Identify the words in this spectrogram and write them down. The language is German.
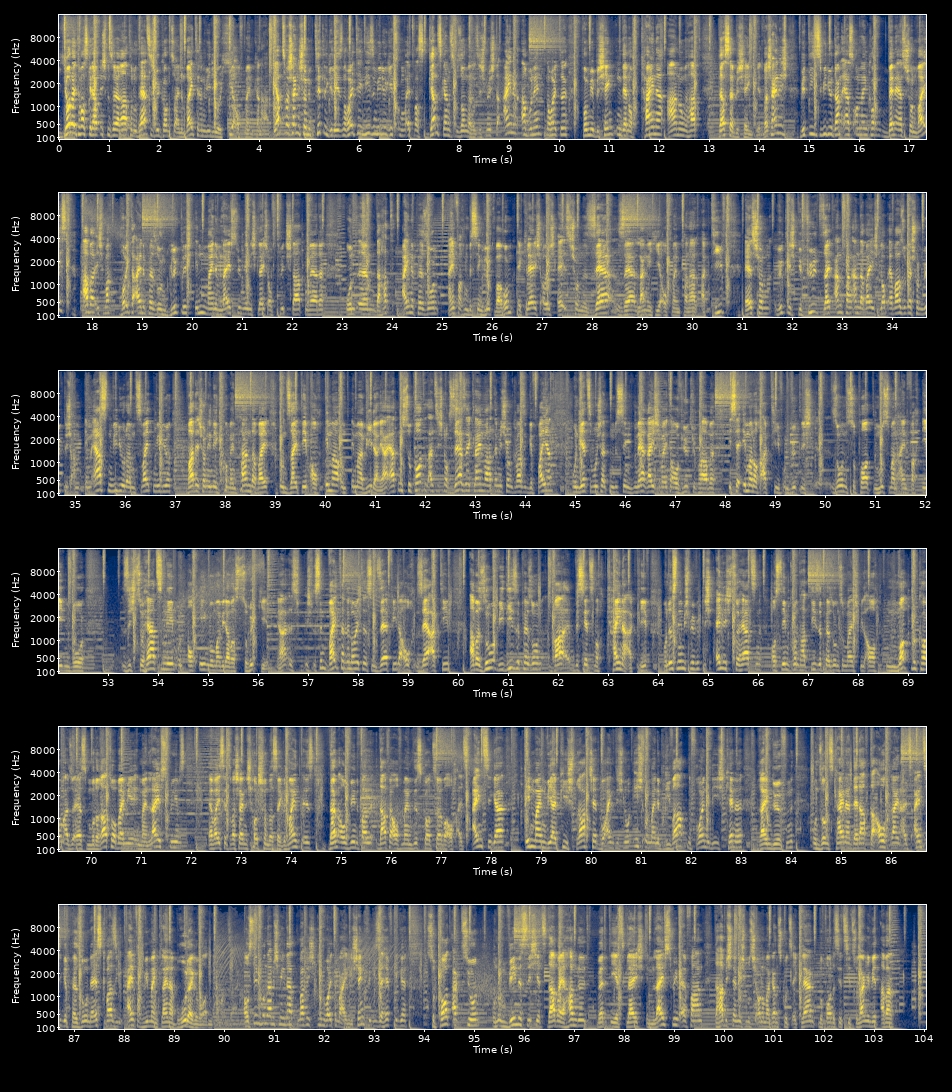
Jo Leute, was geht ab? Ich bin's euer Raton und herzlich willkommen zu einem weiteren Video hier auf meinem Kanal. Ihr habt es wahrscheinlich schon im Titel gelesen. Heute in diesem Video geht es um etwas ganz, ganz Besonderes. Ich möchte einen Abonnenten heute von mir beschenken, der noch keine Ahnung hat, dass er beschenkt wird. Wahrscheinlich wird dieses Video dann erst online kommen, wenn er es schon weiß. Aber ich mache heute eine Person glücklich in meinem Livestream, den ich gleich auf Twitch starten werde. Und ähm, da hat eine Person einfach ein bisschen Glück. Warum? Erkläre ich euch. Er ist schon sehr, sehr lange hier auf meinem Kanal Kanal aktiv. Er ist schon wirklich gefühlt seit Anfang an dabei. Ich glaube, er war sogar schon wirklich am, im ersten Video oder im zweiten Video war der schon in den Kommentaren dabei und seitdem auch immer und immer wieder. Ja, er hat mich supportet, als ich noch sehr, sehr klein war, hat er mich schon quasi gefeiert und jetzt, wo ich halt ein bisschen mehr Reichweite auf YouTube habe, ist er immer noch aktiv und wirklich äh, so ein Support muss man einfach irgendwo sich zu Herzen nehmen und auch irgendwo mal wieder was zurückgeben. Ja, es, es, sind weitere Leute, es sind sehr viele, auch sehr aktiv, aber so wie diese Person war bis jetzt noch keiner aktiv und das nehme ich mir wirklich ehrlich zu Herzen. Aus dem Grund hat diese Person zum Beispiel auch einen Mod bekommen, also er ist Moderator bei mir in meinen Livestreams. Er weiß jetzt wahrscheinlich auch schon, dass er gemeint ist. Dann auf jeden Fall darf er auf meinem Discord-Server auch als einziger in meinen VIP-Sprachchat, wo eigentlich nur ich und meine privaten Freunde, die ich kenne, rein dürfen und sonst keiner, der darf da auch rein als einzige Person. Der ist quasi einfach wie mein kleiner Bruder geworden, kann man sagen. Aus dem Grund habe ich mir gedacht, mache ich ihm heute mal ein Geschenk für diese heftige Support-Aktion. Und um wen es sich jetzt dabei handelt, werdet ihr jetzt gleich im Livestream erfahren. Da habe ich nämlich, muss ich auch noch mal ganz kurz erklären, bevor das jetzt hier zu lange wird, aber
